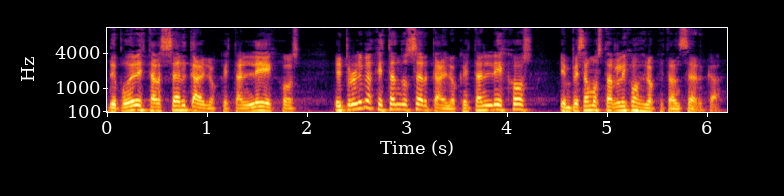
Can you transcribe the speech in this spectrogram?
de poder estar cerca de los que están lejos. El problema es que estando cerca de los que están lejos, empezamos a estar lejos de los que están cerca.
